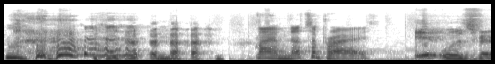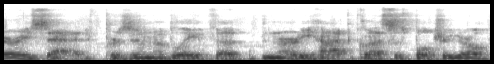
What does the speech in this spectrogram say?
I am not surprised. It was very sad, presumably the nerdy hot glasses poultry girl.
